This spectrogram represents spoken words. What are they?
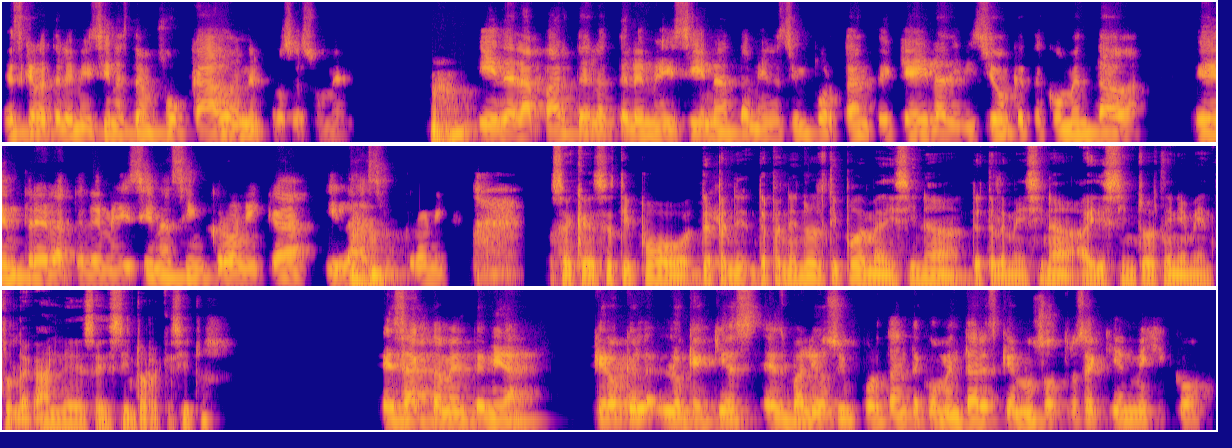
es que la telemedicina está enfocado en el proceso médico. Y de la parte de la telemedicina también es importante que hay la división que te comentaba entre la telemedicina sincrónica y la asincrónica. O sea que ese tipo, dependiendo del tipo de medicina, de telemedicina, hay distintos lineamientos legales, hay distintos requisitos. Exactamente, mira, creo que lo que aquí es, es valioso, importante comentar es que nosotros aquí en México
